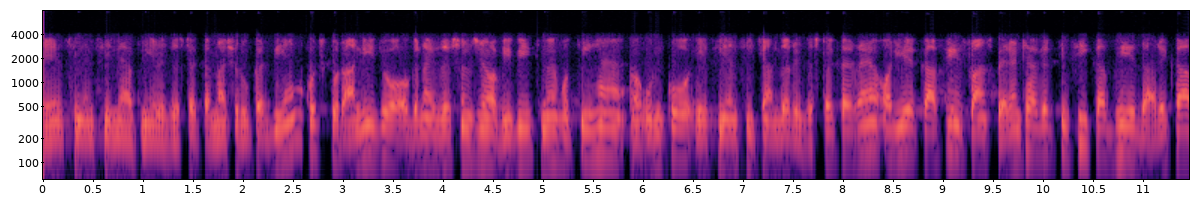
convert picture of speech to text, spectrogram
A C N C نے اپنی رجسٹر کرنا شروع کر دی ہیں۔ کچھ پرانی جو آرگنائزیشن جو ابھی بھی اس میں ہوتی ہیں، ان کو اے سی این سی کے اندر رجسٹر کر رہے ہیں۔ اور یہ کافی ٹرانسپیرنٹ ہے۔ اگر کسی کا بھی ادارے کا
